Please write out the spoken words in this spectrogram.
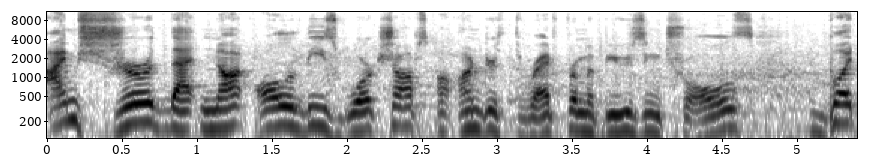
I'm sure that not all of these workshops are under threat from abusing trolls, but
